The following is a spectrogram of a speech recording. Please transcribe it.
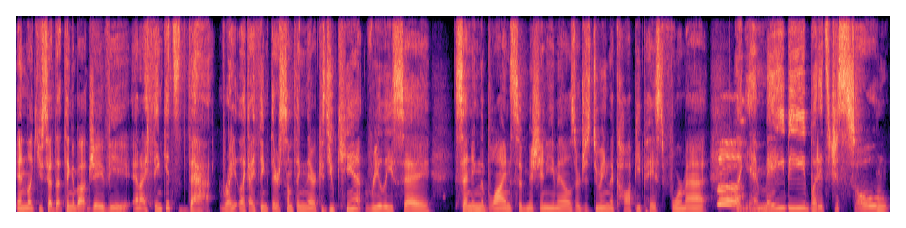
And like you said that thing about JV, and I think it's that, right? Like I think there's something there because you can't really say sending the blind submission emails or just doing the copy paste format. Ugh. Like, yeah, maybe, but it's just so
